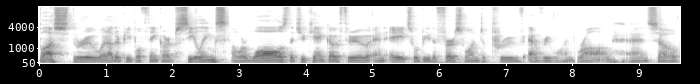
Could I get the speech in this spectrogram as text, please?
bust through what other people think are ceilings or walls that you can't go through and eights will be the first one to prove everyone wrong and so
